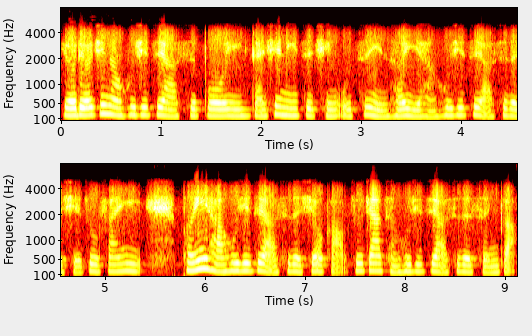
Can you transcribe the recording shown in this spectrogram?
由刘金荣呼吸治疗师播音，感谢李子晴、吴志颖和以涵呼吸治疗师的协助翻译，彭义豪呼吸治疗师的修稿，朱嘉诚呼吸治疗师的审稿。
